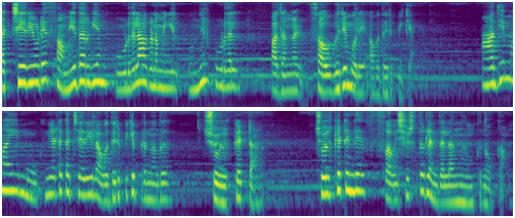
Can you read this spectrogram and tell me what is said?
കച്ചേരിയുടെ സമയദൈർഘ്യം കൂടുതലാകണമെങ്കിൽ ഒന്നിൽ കൂടുതൽ പദങ്ങൾ സൗകര്യം പോലെ അവതരിപ്പിക്കാം. ആദ്യമായി മോഹിനിയാട്ട കച്ചേരിയിൽ അവതരിപ്പിക്കപ്പെടുന്നത് ചൊൽക്കെട്ടാണ്. ചൊൽക്കെട്ടിന്റെ സവിശേഷതകൾ എന്തെല്ലാം നമുക്ക് നോക്കാം.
